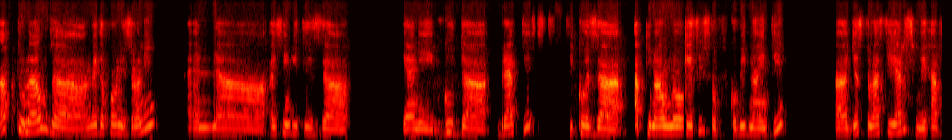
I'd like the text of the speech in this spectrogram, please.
Up to now, the megaphone is running and uh, I think it is uh, yani good uh, practice because up to now no cases of COVID-19. Uh, just last years we have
